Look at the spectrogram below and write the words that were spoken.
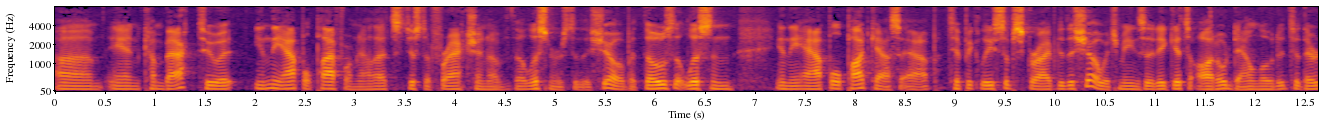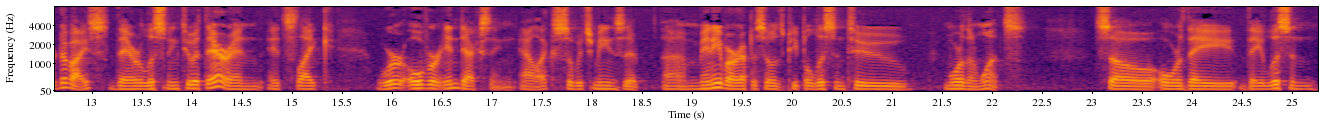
um, and come back to it in the Apple platform. Now, that's just a fraction of the listeners to the show, but those that listen in the Apple Podcast app typically subscribe to the show, which means that it gets auto downloaded to their device. They're listening to it there, and it's like we're over indexing, Alex, so which means that um, many of our episodes people listen to more than once. So, or they they listen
